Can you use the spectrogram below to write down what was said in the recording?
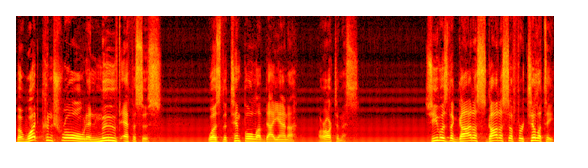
But what controlled and moved Ephesus was the temple of Diana or Artemis. She was the goddess, goddess of fertility.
